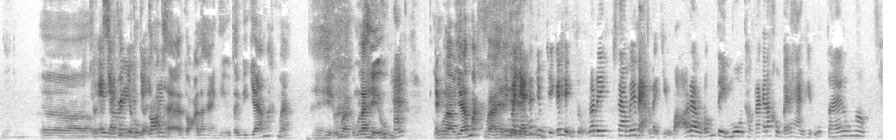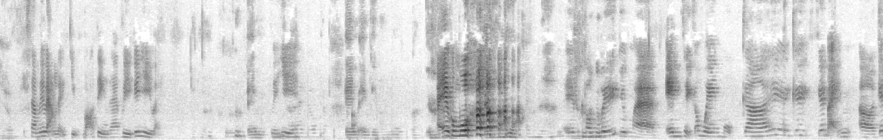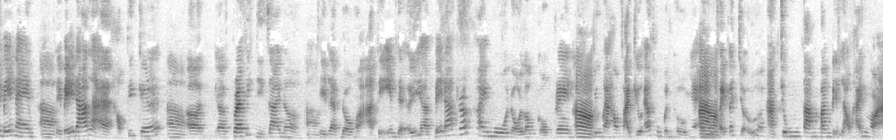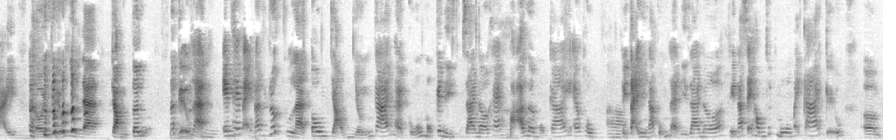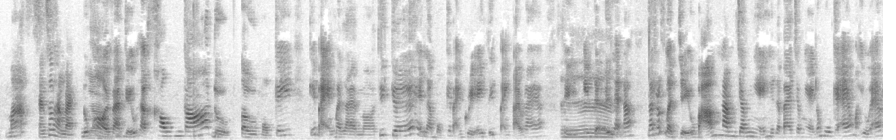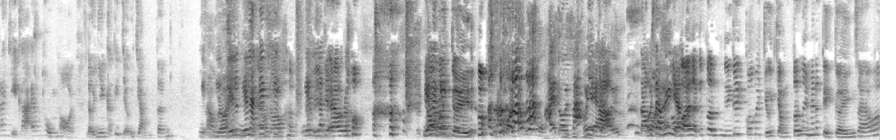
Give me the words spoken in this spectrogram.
ờ, Tụi em giải thích cũng chị có thể gọi là hàng hiệu tại vì giá mắc mà. Hiệu mà cũng là hiệu. Hả? Cũng là giá mắc và nhưng mà giải thích giùm chị cái hiện tượng đó đi. Sao mấy bạn lại chịu bỏ ra một đống tiền mua? Thật ra cái đó không phải là hàng hiệu quốc tế đúng không? Sao mấy bạn lại chịu bỏ tiền ra? Vì cái gì vậy? Em vì gì em? Em em thì không mua. À, em không mua. Em không mua em không biết nhưng mà em thì có quen một cái cái cái bạn ờ, cái bé nam. À, thì bé đó là học thiết kế à, ờ, ờ, graphic designer. À, thì làm đồ họa thì em để ý á, bé đó rất hay mua đồ local brand à. nhưng mà không phải kiểu áo thun bình thường nha áo À. thun phải có chữ À. trung tâm băng đĩa lậu hải ngoại rồi kiểu gì là trầm tính nó kiểu là Ừ. em thấy bạn đó rất là tôn trọng những cái mà của một cái designer khác bả lên một cái áo thun à. thì tại vì nó cũng là designer á, thì nó sẽ không thích mua mấy cái kiểu uh, mass sản xuất hàng loạt đúng Dạ. rồi và kiểu là không có được từ một cái cái bạn mà làm ờ, thiết kế hay là một cái bạn creative bạn tạo ra thì À. em để ý là nó nó rất là chịu bỏ 500 ngàn hay là 300 ngàn nó mua cái áo mặc dù áo đó chỉ có áo thun thôi tự nhiên có cái chữ trầm tính nghĩa, nghĩa, rồi. nghĩa, là cái, cái nghĩa là cái áo đó nghĩa là cái kỳ đó một cái đôi tóc Ủa vậy hả? Ủa sao rồi biết không vậy? phải là cái tin những cái có cái chữ trầm tính em thấy nó kỳ kỳ sao á.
